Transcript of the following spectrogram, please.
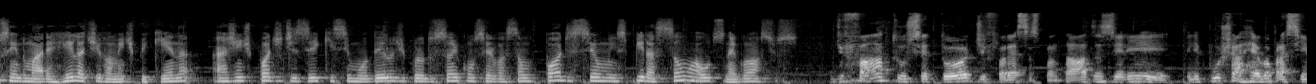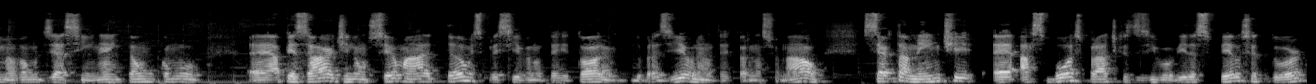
sendo uma área relativamente pequena, a gente pode dizer que esse modelo de produção e conservação pode ser uma inspiração a outros negócios? De fato, o setor de florestas plantadas, ele, ele puxa a régua para cima, vamos dizer assim, né? Então, como é, apesar de não ser uma área tão expressiva no território do Brasil, né, no território nacional, certamente é, as boas práticas desenvolvidas pelo setor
